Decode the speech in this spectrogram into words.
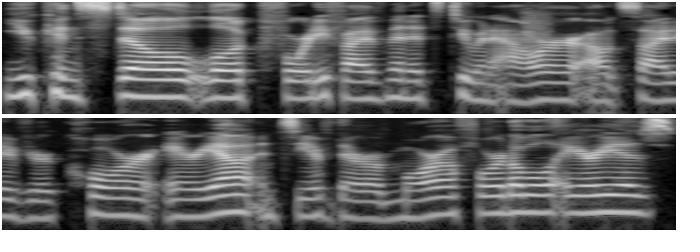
You can still look 45 minutes to an hour outside of your core area and see if there are more affordable areas.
